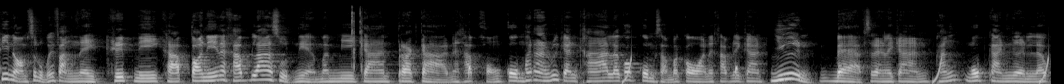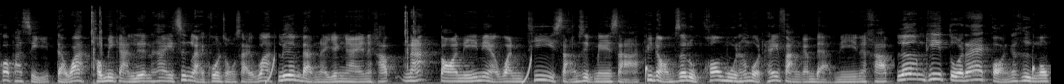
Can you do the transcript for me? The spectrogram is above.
พี่หนอมสรุปให้ฟังในคลิปนี้ครับ ตอนนี้นะครับล่าสุดเนี่ยมันมีการประกาศนะครับของกรมพัฒนาธุรกิจการค้า แล้วก็กรมสรรพากรนะครับในการยื่นแบบแสดงรายการทั้งงบการเงินแล้วก็ภาษี แต่ว่าเขามีการเลื่อนให้ ซึ่งหลายคนสงสัยว่าเลื่อนแบบไหนยังไงนะครับณตอนนี้เนี่ยวันที่ 30 เมษาพี่หนอมสรุปข้อมูลทั้งหมดให้ฟังกันแบบนี้นะครับเริ่มที่ตัวแรกก่อนก็คืองบ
